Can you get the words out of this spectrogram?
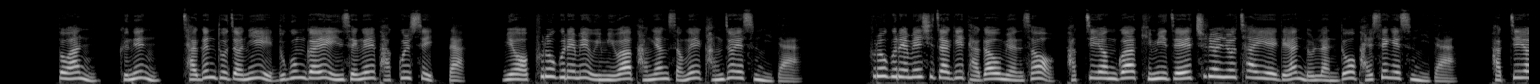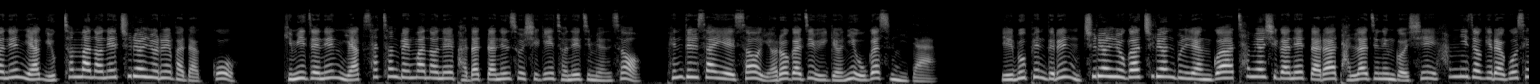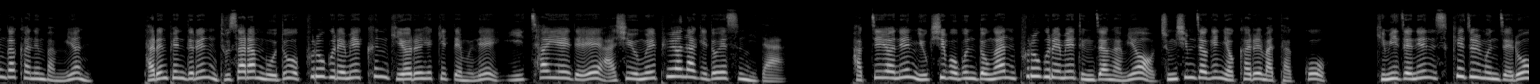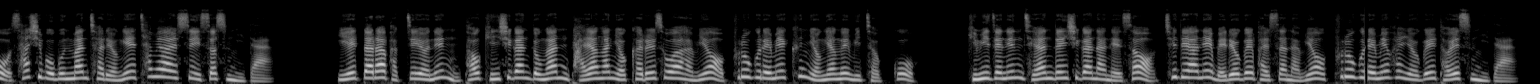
또한 그는 작은 도전이 누군가의 인생을 바꿀 수 있다. 며 프로그램의 의미와 방향성을 강조했습니다. 프로그램의 시작이 다가오면서 박지현과 김희재의 출연료 차이에 대한 논란도 발생했습니다. 박지현은 약 6천만 원의 출연료를 받았고 김희재는 약 4,100만 원을 받았다는 소식이 전해지면서 팬들 사이에서 여러 가지 의견이 오갔습니다. 일부 팬들은 출연료가 출연 분량과 참여 시간에 따라 달라지는 것이 합리적이라고 생각하는 반면 다른 팬들은 두 사람 모두 프로그램에 큰 기여를 했기 때문에 이 차이에 대해 아쉬움을 표현하기도 했습니다. 박재현은 65분 동안 프로그램에 등장하며 중심적인 역할을 맡았고 김희재는 스케줄 문제로 45분만 촬영에 참여할 수 있었습니다. 이에 따라 박재현은 더 긴 시간 동안 다양한 역할을 소화하며 프로그램에 큰 영향을 미쳤고 김희재는 제한된 시간 안에서 최대한의 매력을 발산하며 프로그램의 활력을 더했습니다.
